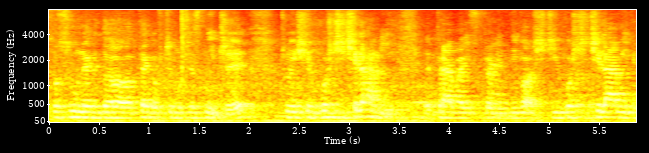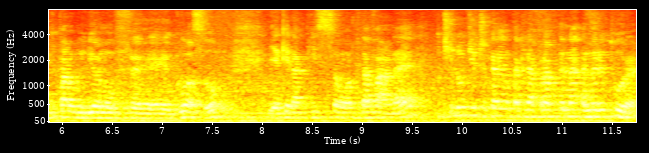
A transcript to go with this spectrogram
stosunek do tego, w czym uczestniczy. Czuje się właścicielami Prawa i Sprawiedliwości, właścicielami tych paru milionów e, głosów, jakie na PiS są oddawane. I ci ludzie czekają tak naprawdę na emeryturę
